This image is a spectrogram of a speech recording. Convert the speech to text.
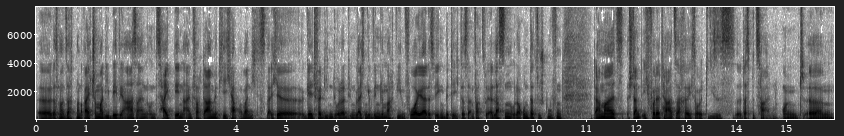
dass man sagt, man reicht schon mal die BWAs ein und zeigt denen einfach damit, hier, ich habe aber nicht das gleiche Geld verdient oder den gleichen Gewinn gemacht wie im Vorjahr, deswegen bitte ich das einfach zu erlassen oder runterzustufen. Damals stand ich vor der Tatsache, ich sollte dieses, äh, das bezahlen. Und ähm,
